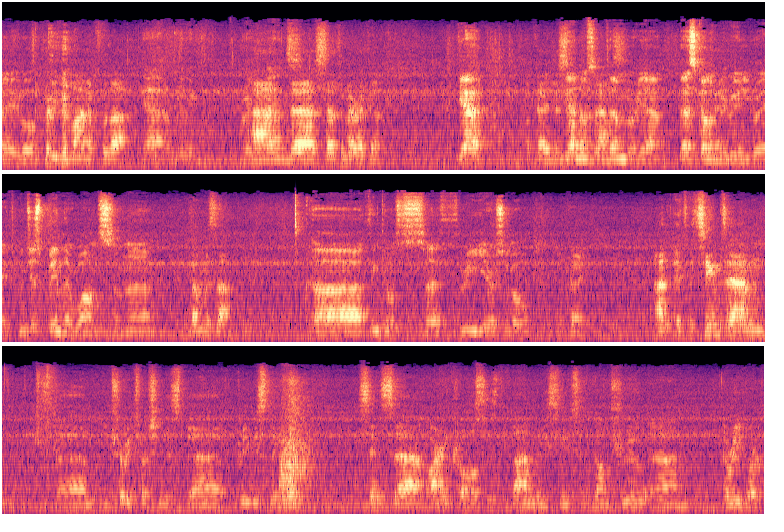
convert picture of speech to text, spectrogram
There you go. It's a pretty good lineup for that. Yeah, really great And uh, South America. Yeah. Okay, just The end of that. September. Yeah, that's gonna Okay. be really great. We've just been there once, and uh, When was that? uh, I think it was uh, three years ago. Okay. And it, it seems, um, um, I'm sure we touched on this uh, previously, but since uh, Iron Crosses, the band really seems to have gone through um, a rebirth.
